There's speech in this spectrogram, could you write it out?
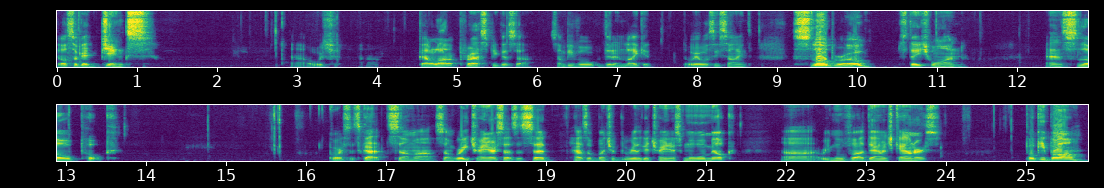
you also get Jynx, uh, which uh, got a lot of press because uh, some people didn't like it, the way it was designed. Slowbro, stage 1, and Slowpoke. Of course, it's got some uh, some great trainers, as I said, has a bunch of really good trainers. Moo Milk, uh, remove uh, damage counters. Pokeball,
